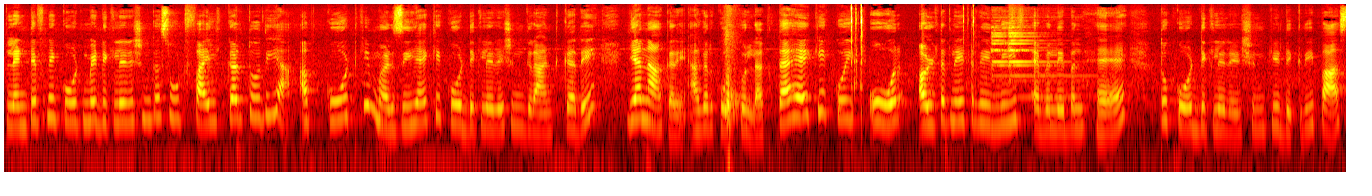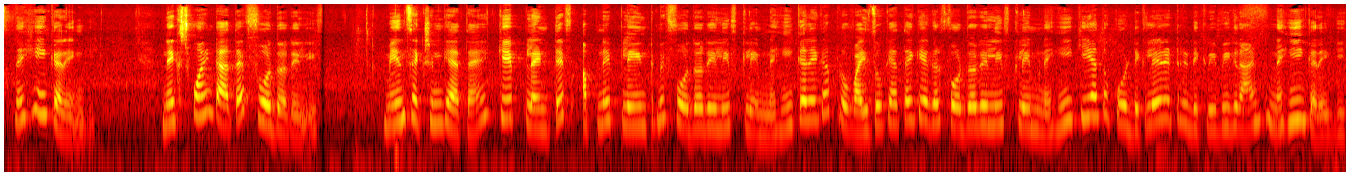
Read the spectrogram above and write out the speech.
प्लेंटिफ ने कोर्ट में डिक्लेरेशन का सूट फ़ाइल कर तो दिया। अब कोर्ट की मर्ज़ी है कि कोर्ट डिक्लेरेशन ग्रांट करे या ना करें। अगर कोर्ट को लगता है कि कोई और अल्टरनेट रिलीफ अवेलेबल है तो कोर्ट डिक्लेरेशन की डिग्री पास नहीं करेंगी। नेक्स्ट पॉइंट आता है फर्दर रिलीफ। मेन सेक्शन कहता है कि प्लेंटिफ अपने प्लेंट में फर्दर रिलीफ क्लेम नहीं करेगा। प्रोवाइजो कहता है कि अगर फर्दर रिलीफ क्लेम नहीं किया तो कोर्ट डिक्लेरेटरी डिग्री भी ग्रांट नहीं करेगी।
